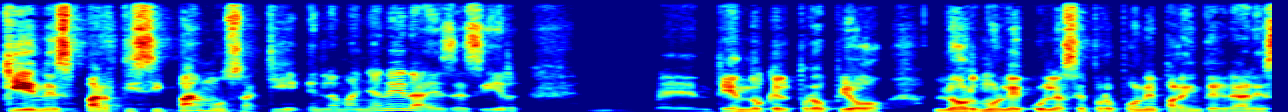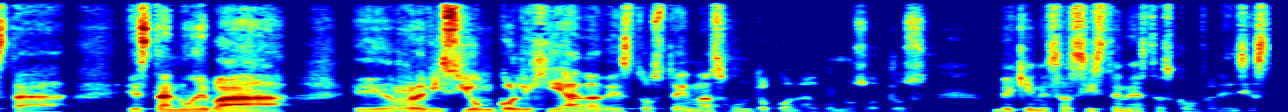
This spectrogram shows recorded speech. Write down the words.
quienes participamos aquí en la mañanera, es decir, entiendo que el propio Lord Molécula se propone para integrar esta, esta nueva eh, revisión colegiada de estos temas junto con algunos otros de quienes asisten a estas conferencias.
